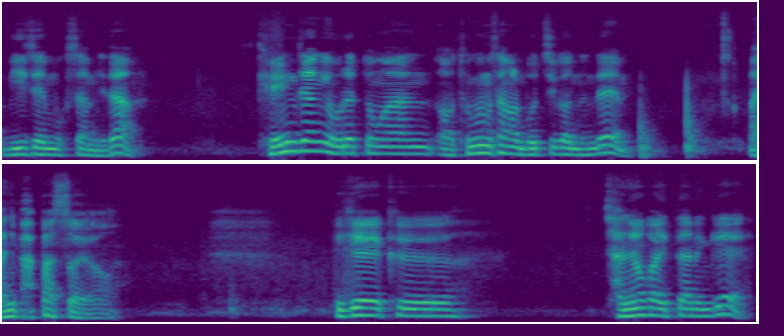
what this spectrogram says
미제 목사입니다. 굉장히 오랫동안 어, 동영상을 못 찍었는데 많이 바빴어요. 이게 그 자녀가 있다는 게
